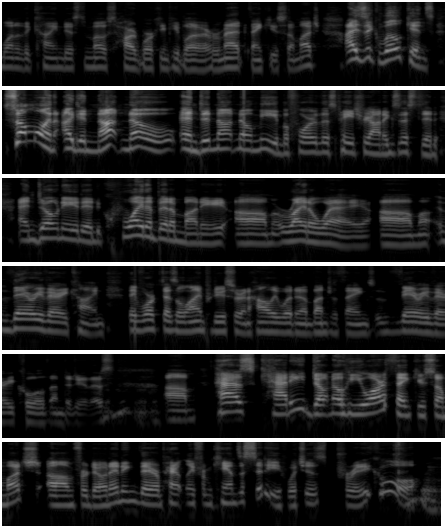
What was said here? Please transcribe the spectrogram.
one of the kindest, most hardworking people I've ever met. Thank you so much. Isaac Wilkins, someone I did not know and did not know me before this Patreon existed, and donated quite a bit of money um, right away. Um, very, very kind. They've worked as a line producer in Hollywood and a bunch of things. Very, very cool of them to do this. Um, has Caddy, don't know who you are. Thank you so much um, for donating. They're apparently from Kansas City, which is pretty cool. Ooh.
